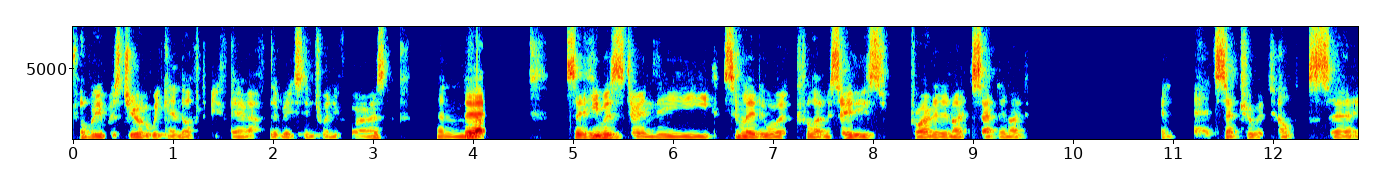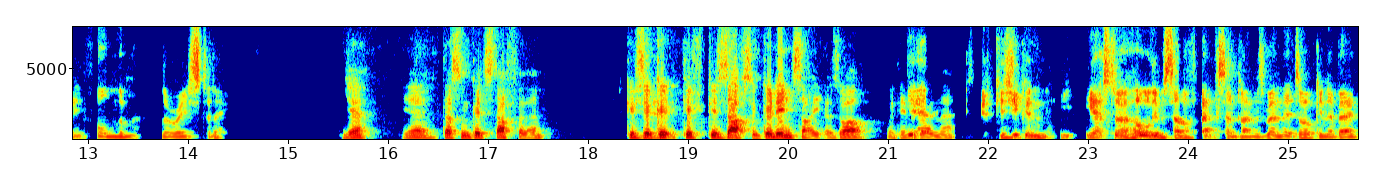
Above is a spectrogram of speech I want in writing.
probably was due a weekend off to be fair after racing 24 hours, and yeah. Uh, so he was doing the simulator work for like Mercedes Friday night, Saturday night, etc., which helps uh, inform them the race today. Yeah, yeah, does some good stuff for them. Gives a good gives, gives us a good insight as well with him yeah, doing that. Because you can, he has to hold himself back sometimes when they're talking about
